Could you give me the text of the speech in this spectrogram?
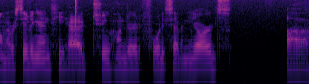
on the receiving end, he had 247 yards uh,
